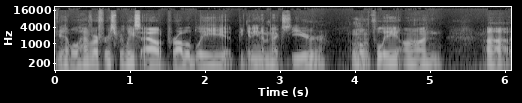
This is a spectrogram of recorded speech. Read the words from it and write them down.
yeah, we'll have our first release out probably at beginning of next year. Mhm. Hopefully on uh,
